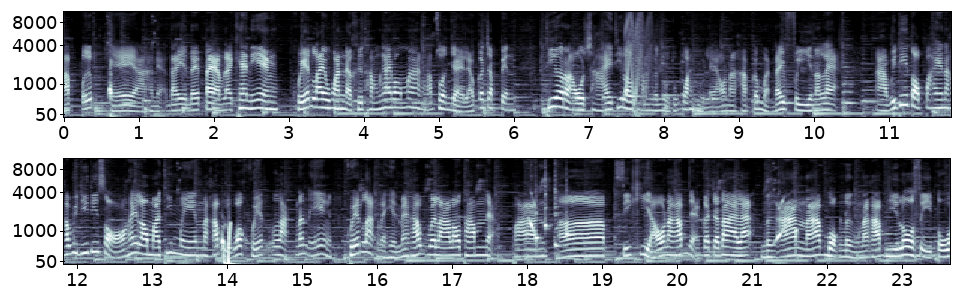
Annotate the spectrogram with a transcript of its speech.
ครับปุ๊บโอเคอะเนี่ยได้ได้แต้มและแค่นี้เองเควสรายวันอะคือทำง่ายมากๆนะครับส่วนใหญ่แล้วก็จะเป็นที่เราใช้ที่เราทำกันอยู่ทุกวันอยู่แล้วนะครับก็เหมือนได้ฟรีนั่นแหละ อ่าวิธีต่อไปนะครับวิธีที่ 2 ให้เรามาที่เมนนะครับหรือว่าเควสหลักนั่นเองเควสหลักเนี่ยเห็นไหมครับ เวลาเราทำเนี่ยผ่านเอ่อสีเขียวนะครับเนี่ยก็จะได้ละ1อันนะบวก1นะครับฮีโร่4ตัว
